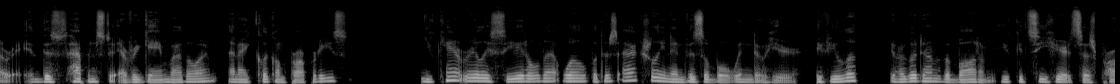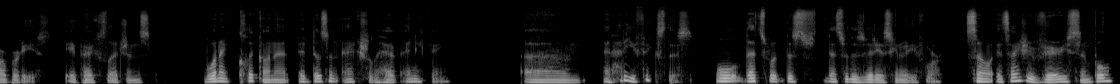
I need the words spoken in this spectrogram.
eh, this happens to every game, by the way, and I click on properties, you can't really see it all that well, but there's actually an invisible window here. If you look, if I go down to the bottom, you could see here it says properties, Apex Legends. But when I click on it, it doesn't actually have anything. Um, and how do you fix this? Well, that's what this that's what this video is going to be for. So it's actually very simple.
